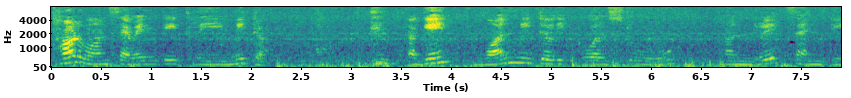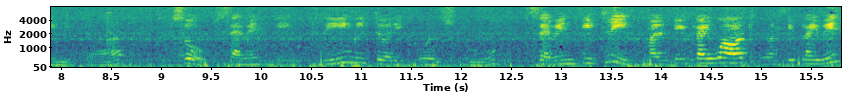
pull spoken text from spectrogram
third one 73 meter. Again 1 meter equals to 100 centimeter. So 73 meter equals to 73 multiply what? Multiply with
